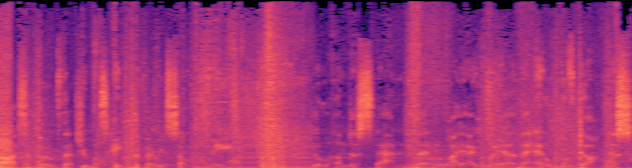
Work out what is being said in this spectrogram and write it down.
I suppose that you must hate the very sight of me. You'll understand then why I wear the Helm of Darkness.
